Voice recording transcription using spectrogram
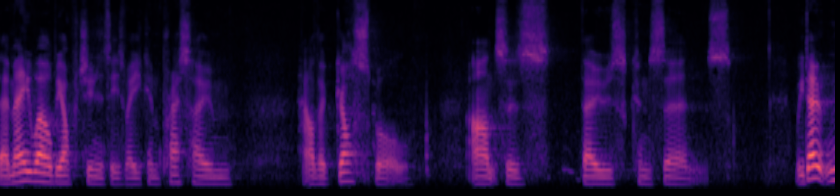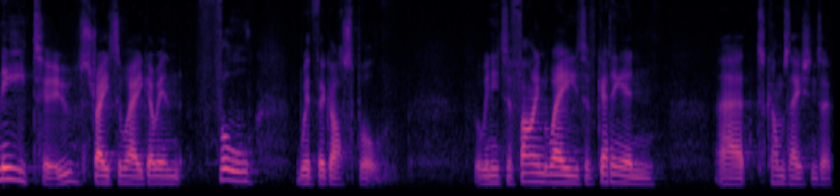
there may well be opportunities where you can press home how the gospel answers those concerns. We don't need to straight away go in full with the gospel, but we need to find ways of getting in uh, to conversations, a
